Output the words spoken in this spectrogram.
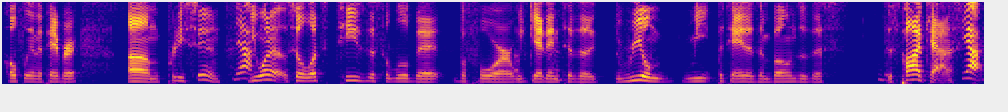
hopefully in the paper um pretty soon. Yeah. You want to so let's tease this a little bit before we get into the, the real meat potatoes and bones of this this, podcast. Yeah,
